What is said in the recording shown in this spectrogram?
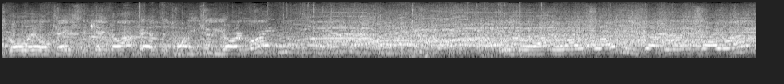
Scoville takes the kickoff at the 22-yard line. He's around the right side. He's got the right sideline.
